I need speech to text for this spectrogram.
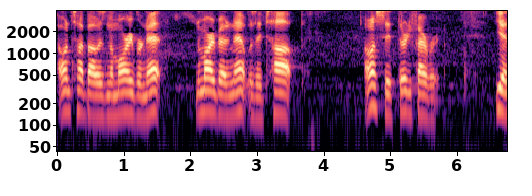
I want to talk about is Nimari Burnett. Nimari Burnett was a top, I want to say 35. Yeah,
